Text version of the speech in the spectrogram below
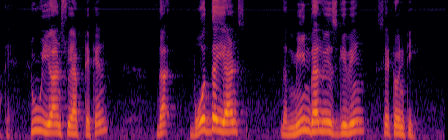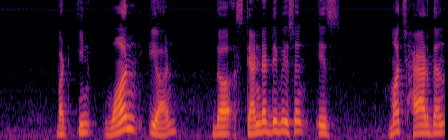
okay. 2 yarns we have taken the both the yarns the mean value is giving say 20, but in one yarn the standard deviation is much higher than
